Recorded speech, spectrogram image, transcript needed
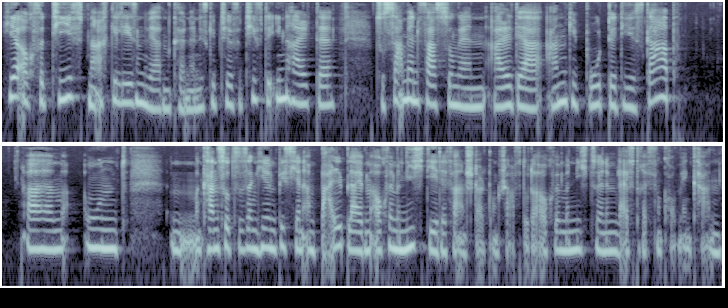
hier auch vertieft nachgelesen werden können. Es gibt hier vertiefte Inhalte, Zusammenfassungen all der Angebote, die es gab. Ähm, und man kann sozusagen hier ein bisschen am Ball bleiben, auch wenn man nicht jede Veranstaltung schafft oder auch wenn man nicht zu einem Live-Treffen kommen kann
